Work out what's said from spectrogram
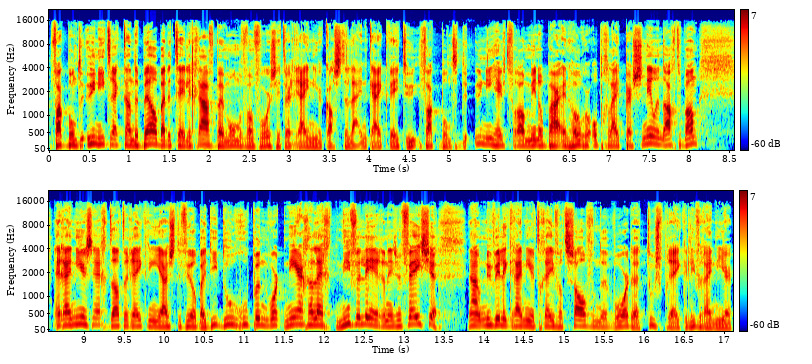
Vakbond de Unie trekt aan de bel bij de Telegraaf bij monden van voorzitter Reinier Kastelein. Kijk, weet u, vakbond de Unie heeft vooral middelbaar en hoger opgeleid personeel in de achterban. En Reinier zegt dat de rekening juist te veel bij die doelgroepen wordt neergelegd. Nivelleren is een feestje. Nou, nu wil ik Reinier toch even wat salvende woorden toespreken. Lieve Reinier,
